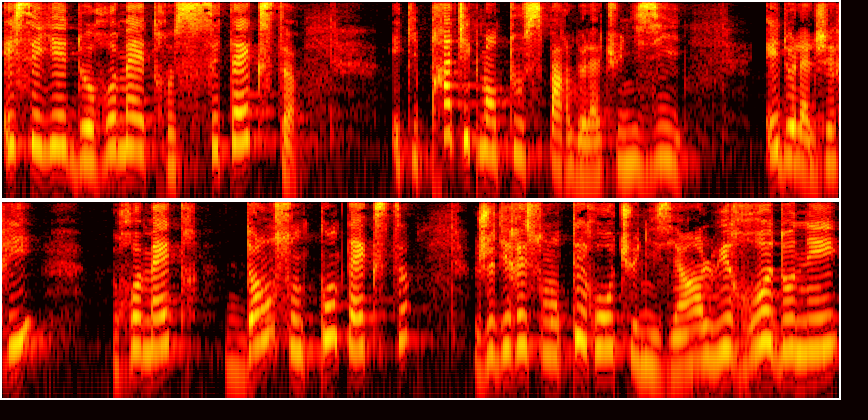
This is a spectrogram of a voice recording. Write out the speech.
Essayer de remettre ces textes, et qui pratiquement tous parlent de la Tunisie et de l'Algérie, remettre dans son contexte, je dirais son terreau tunisien, lui redonner,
